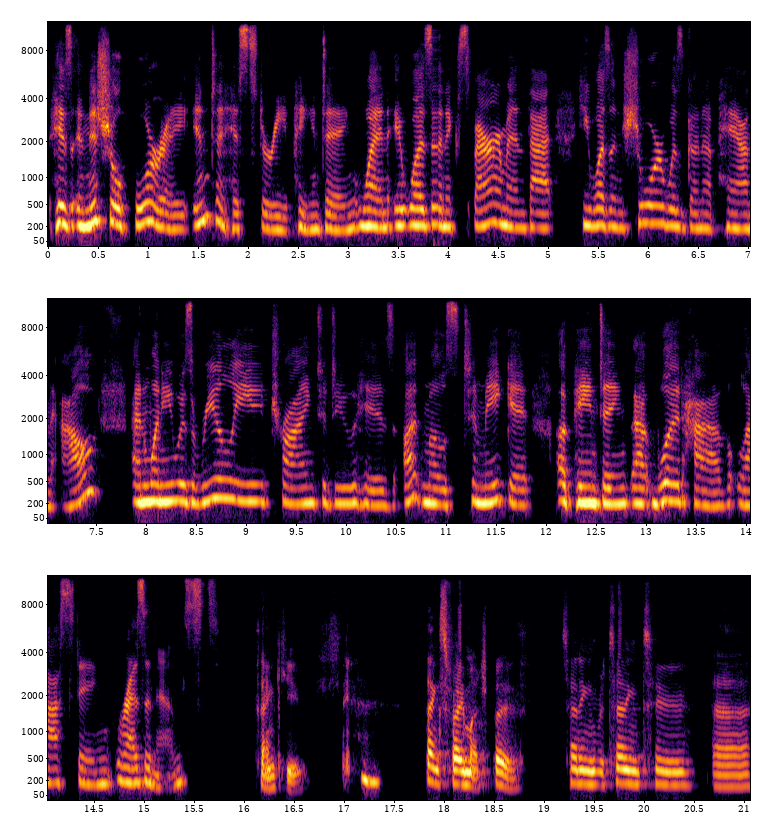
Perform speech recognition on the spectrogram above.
his initial foray into history painting, when it was an experiment that he wasn't sure was gonna pan out. And when he was really trying to do his utmost to make it a painting that would have lasting resonance. Thank you. Mm. Thanks very much, both. Turning, returning to uh,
